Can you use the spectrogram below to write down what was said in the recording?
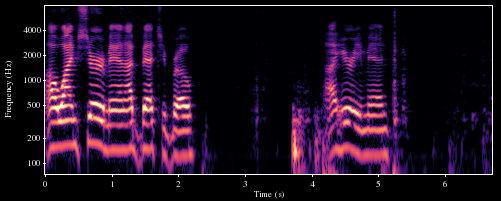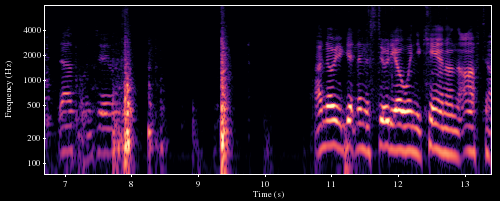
Oh, I'm sure, man. I bet you, bro. I hear you, man. Definitely, Jalen. I know you're getting in the studio when you can on the off time.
